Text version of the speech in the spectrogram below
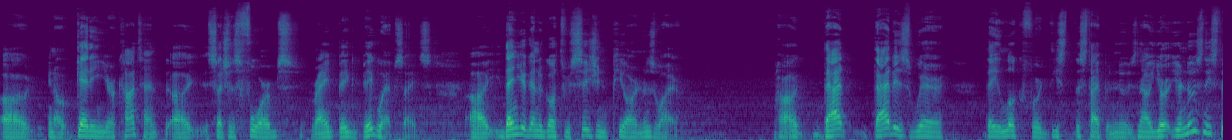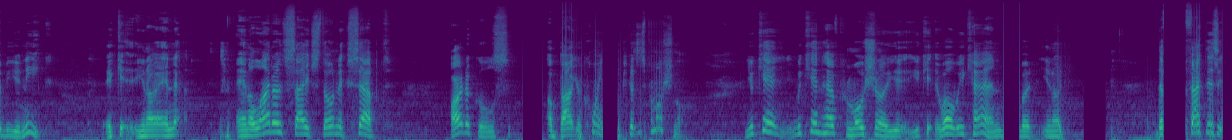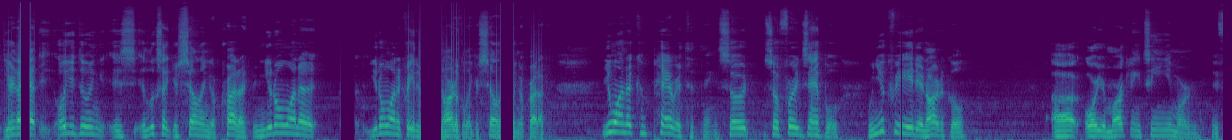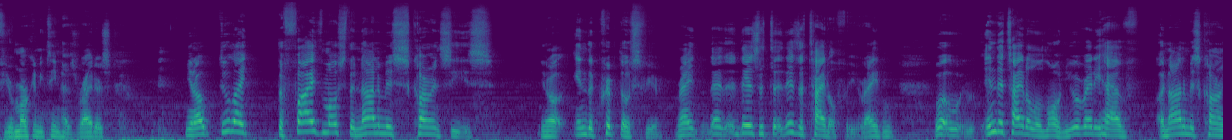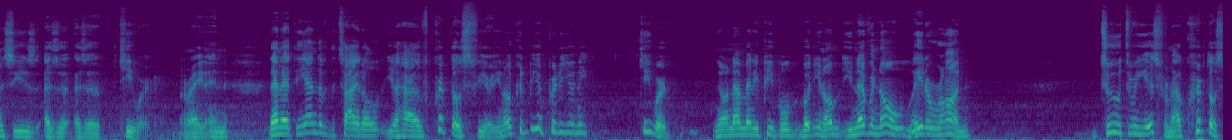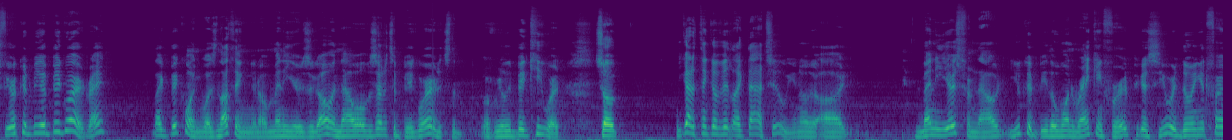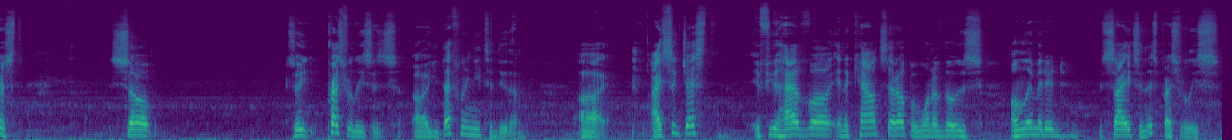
uh, you know, getting your content, uh, such as Forbes, right? Big big websites Uh, then you're going to go through Cision PR Newswire. Uh, that that is where they look for this this type of news. Now your your news needs to be unique. It you know and and a lot of sites don't accept articles about your coin because it's promotional. You can't we can't have promotional you, you can well we can but you know the fact is you're not all you're doing is it looks like you're selling a product and you don't want to you don't want to create an article like you're selling a product. You want to compare it to things. So so for example, when you create an article uh, or your marketing team or if your marketing team has writers, you know, do like the five most anonymous currencies, you know, in the crypto sphere, right? There's a there's a title for you, right? And, well, in the title alone, you already have anonymous currencies as a as a keyword, all right? And then at the end of the title, you have cryptosphere. You know, it could be a pretty unique keyword. You know, not many people, but you know, you never know. Later on, two, three years from now, cryptosphere could be a big word, right? Like Bitcoin was nothing, you know, many years ago, and now all of a sudden it's a big word. It's the, a really big keyword. So you got to think of it like that too. You know, uh, many years from now, you could be the one ranking for it because you were doing it first. So, so press releases, uh, you definitely need to do them. Uh, I suggest if you have uh, an account set up with one of those unlimited sites in this press release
